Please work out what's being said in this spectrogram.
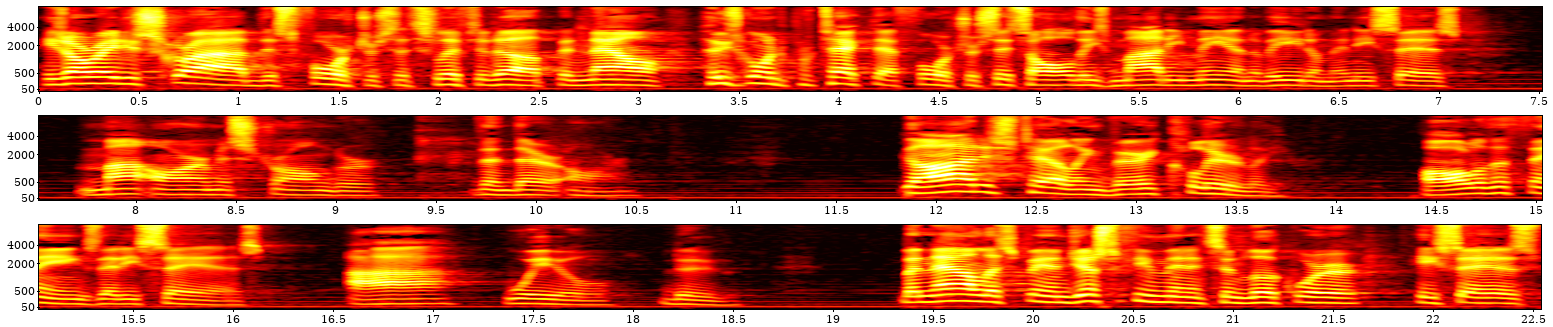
He's already described this fortress that's lifted up, and now who's going to protect that fortress? It's all these mighty men of Edom. And he says, My arm is stronger than their arm. God is telling very clearly all of the things that he says, I will do. But now let's spend just a few minutes and look where he says,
